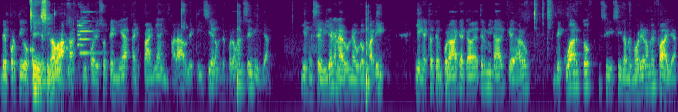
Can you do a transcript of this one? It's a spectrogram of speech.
deportivo con quien él trabaja, y por eso tenía a España imparable. ¿Qué hicieron? Se fueron al Sevilla y en el Sevilla ganaron una Europa League. Y en esta temporada que acaba de terminar quedaron de cuarto, si, si la memoria no me falla,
